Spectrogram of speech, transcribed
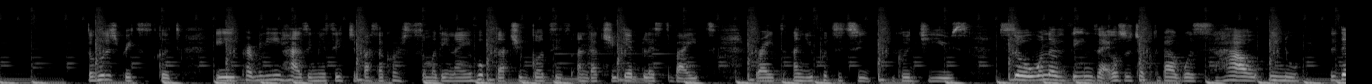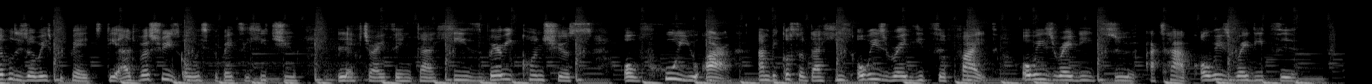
The Holy Spirit is good. He probably has a message to pass across to somebody, and I hope that you got it and that you get blessed by it, right? And you put it to good use. So, one of the things I also talked about was how, you know, the devil is always prepared. The adversary is always prepared to hit you left, right, center. He's very conscious of who you are and because of that he's always ready to fight always ready to attack always ready to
